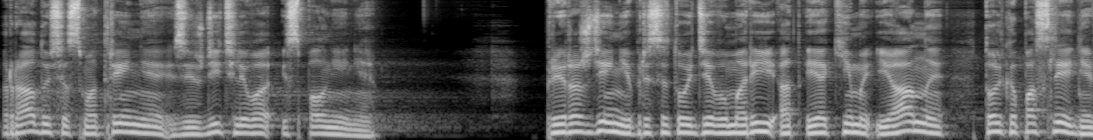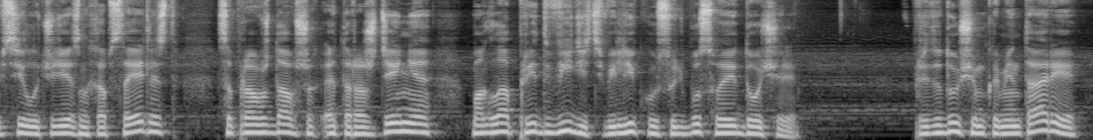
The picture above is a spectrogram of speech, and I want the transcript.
Радуйся смотрения, зиждителева исполнения. При рождении Пресвятой Девы Марии от Иакима и Анны только последняя в силу чудесных обстоятельств, сопровождавших это рождение, могла предвидеть великую судьбу своей дочери. В предыдущем комментарии –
